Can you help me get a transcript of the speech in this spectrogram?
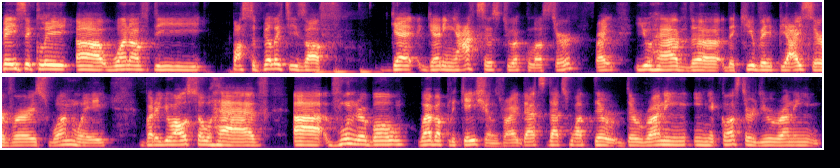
basically uh, one of the possibilities of get getting access to a cluster, right? You have the, the Kube API server is one way, but you also have uh, vulnerable web applications, right? That's that's what they're they're running in a cluster. You're running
